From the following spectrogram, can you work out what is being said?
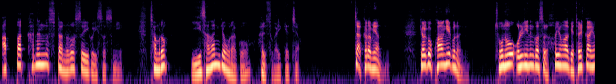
압박하는 수단으로 쓰이고 있었으니 참으로 이상한 경우라고 할 수가 있겠죠. 자, 그러면 결국 광해군은 존호 올리는 것을 허용하게 될까요?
